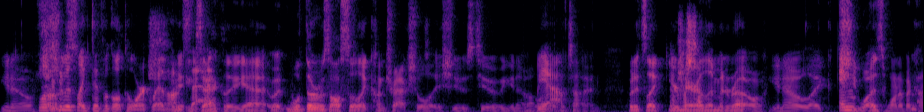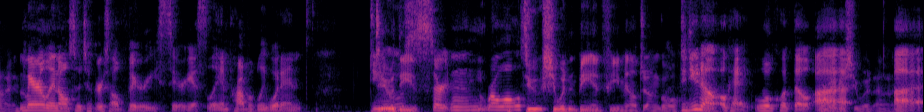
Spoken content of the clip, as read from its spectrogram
you know. well, she was like difficult to work with on set. Exactly, yeah. But well, there was also like contractual issues too, you know, a lot Yeah. of the time. But it's like you're Marilyn Monroe, you know, like And- she was one of a kind. Marilyn also took herself very seriously and probably wouldn't do, Do these- certain roles. Do she wouldn't be in Female Jungle? Did you know? Okay, real quick though. Or Uh, maybe she would. I don't know. uh,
